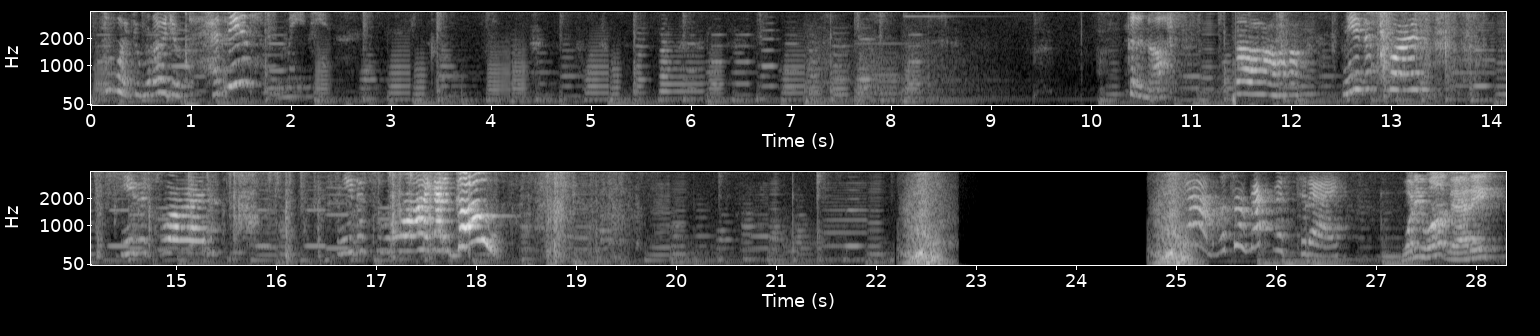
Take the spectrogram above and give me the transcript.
What do I do? What do I do? Headband? Maybe. Good enough. Ah, need this one. Need this one. Need this one. Today? What do you want, Maddie?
